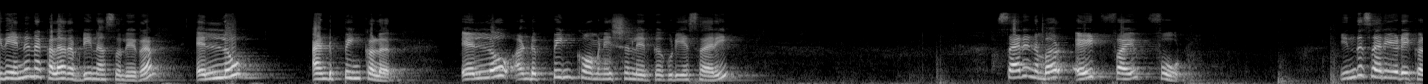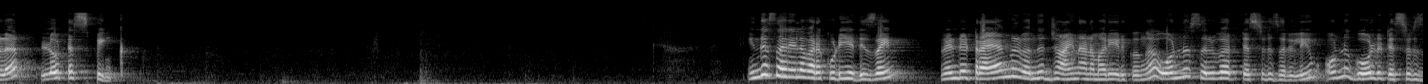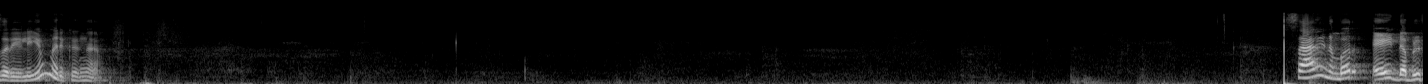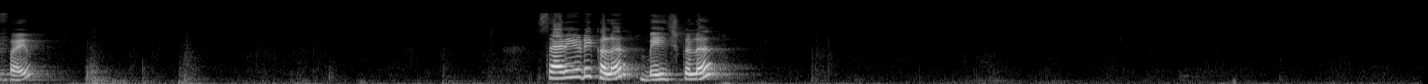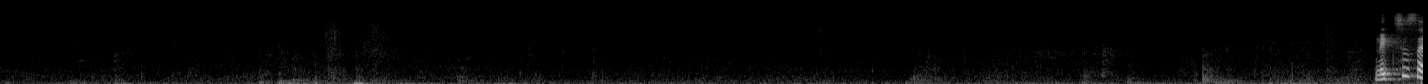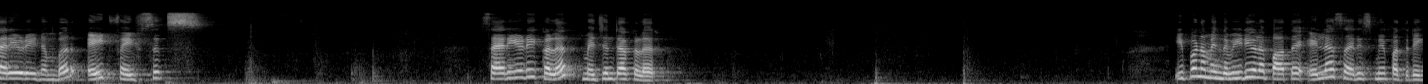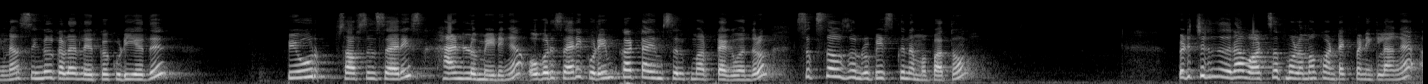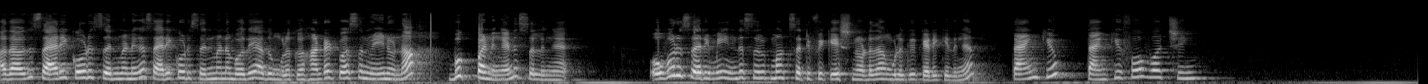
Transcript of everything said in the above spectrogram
இது என்னென்ன கலர் அப்படின்னு நான் சொல்லிடுறேன். Yellow and pink colour yellow and pink காம்பினேஷனில் இருக்கக்கூடிய saree. Saree number eight five four இந்த சாரியுடைய கலர் லோட்டஸ் பிங்க் இந்த சேரீயில் வரக்கூடிய டிசைன் ரெண்டு ட்ரையாங்கிள் வந்து ஜாயின் ஆன மாதிரி இருக்குங்க. ஒன்று சில்வர் டெஸ்டட் சரிலையும் ஒன்று கோல்டு டெஸ்டட் சரிலையும் இருக்குங்க. Saree number eight double five சாரியுடைய கலர் பெய்ஜ் கலர் நெக்ஸ்ட் சாரியுடைய நம்பர் எயிட் ஃபைவ் சிக்ஸ் சாரியுடைய கலர் மெஜெண்டா கலர் இப்போ நம்ம இந்த வீடியோவில் பார்த்த எல்லா சாரீஸுமே பார்த்துட்டிங்கன்னா சிங்கிள் கலரில் இருக்கக்கூடியது pure soft silk sarees handloom மேடுங்க ஒவ்வொரு சாரீ கூடயும் cut time silk mark tag வந்துடும் சிக்ஸ் தௌசண்ட் ருபீஸ்க்கு நம்ம பார்த்தோம். பிடிச்சிருந்ததுன்னா வாட்ஸ்அப் மூலமாக காண்டாக்ட் பண்ணிக்கலாங்க. அதாவது சாரீ கோடு சென்ட் பண்ணுங்கள் சாரீ கோடு சென்ட் பண்ணும்போதே அது உங்களுக்கு ஹண்ட்ரட் பர்சன்ட் வேணும்னா புக் பண்ணுங்கன்னு சொல்லுங்கள் ஒவ்வொரு சாரியுமே இந்த சில்க் மார்க் சர்டிஃபிகேஷனோட தான் உங்களுக்கு கிடைக்குதுங்க. தேங்க்யூ தேங்க்யூ ஃபார் வாட்சிங்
